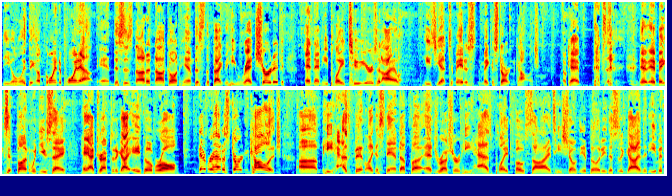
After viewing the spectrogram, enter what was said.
The only thing I'm going to point out, and this is not a knock on him, this is the fact that he redshirted and then he played two years at Iowa. He's yet to make a, make a start in college. Okay, that's it, it, makes it fun when you say, "Hey, I drafted a guy eighth overall, never had a start in college." Um, he has been like a stand-up uh, edge rusher. He has played both sides. He's shown the ability. This is a guy that even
